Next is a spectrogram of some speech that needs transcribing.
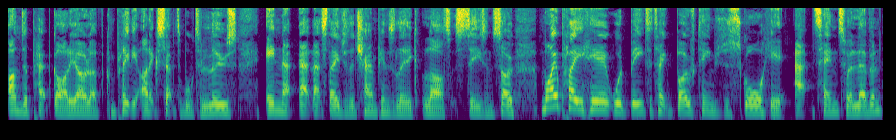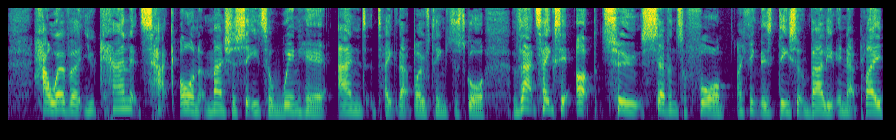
under Pep Guardiola. Completely unacceptable to lose in that at that stage of the Champions League last season. So my play here would be to take both teams to score here at 10 to 11. However, you can tack on Manchester City to win here and take that both teams to score. That takes it up to 7 to 4. I think there's decent value in that play.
